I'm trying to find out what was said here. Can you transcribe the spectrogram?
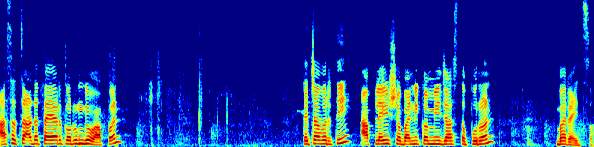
असं चाडं तयार करून घेऊ आपण. त्याच्यावरती आपल्या हिशोबाने कमी जास्त पुरण भरायचं.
